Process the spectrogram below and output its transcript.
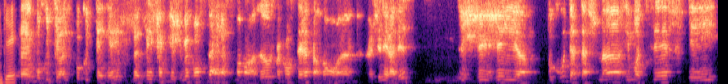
Okay. Euh, beaucoup de golf, beaucoup de tennis. Fait que je me considère à ce moment-là, je me considérais, pardon, un, un généraliste. J'ai euh, beaucoup d'attachement émotif et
